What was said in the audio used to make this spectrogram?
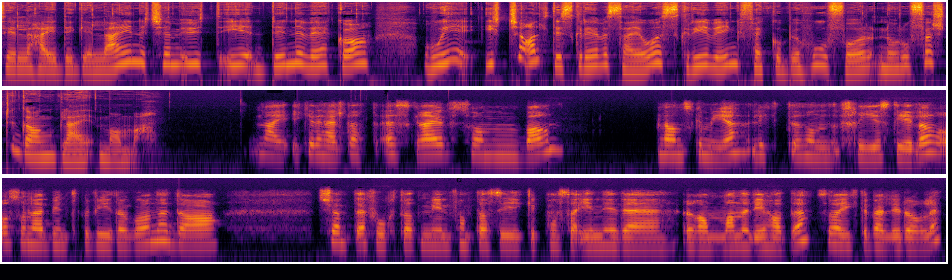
til Heidi Gelein kommer ut i denne veka. Hun er ikke alltid skrevet, sier hun. Skriving fikk hun behov for når hun første gang ble mamma. Nei, ikke i det hele tatt. Jeg skrev som barn ganske mye. Likte sånn frie stiler. Og så når jeg begynte på videregående, da skjønte jeg fort at min fantasi ikke passa inn i det rammene de hadde. Så da gikk det veldig dårlig.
